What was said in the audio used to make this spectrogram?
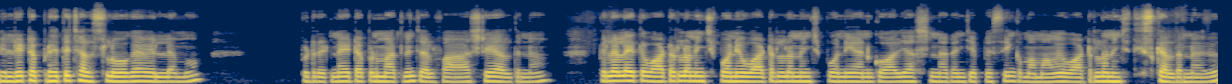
వెళ్ళేటప్పుడు అయితే చాలా స్లోగా వెళ్ళాము. ఇప్పుడు రిటర్న్ అయ్యేటప్పుడు మాత్రం చాలా ఫాస్ట్గా వెళ్తున్నాం. పిల్లలు అయితే వాటర్లో నుంచి పోనీ వాటర్లో నుంచి పోనీ అని గోల్ చేస్తున్నారని చెప్పేసి ఇంకా మా మామయ్య వాటర్లో నుంచి తీసుకెళ్తున్నారు.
